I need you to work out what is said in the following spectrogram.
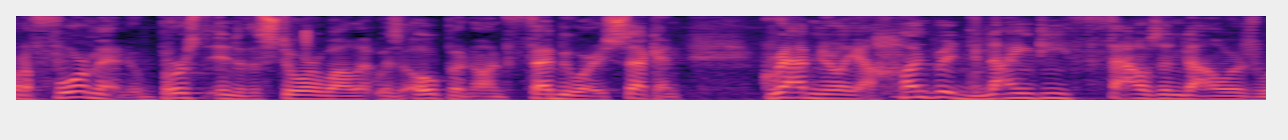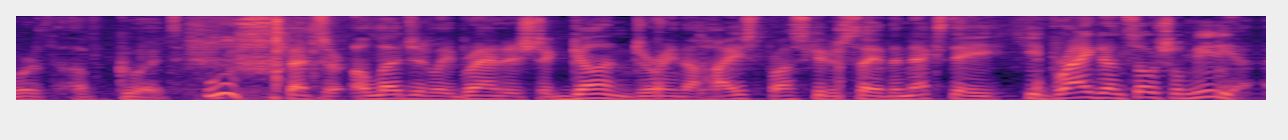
one of four men who burst into the store while it was open on February 2nd, grabbed nearly $190,000 worth of goods. Spencer allegedly brandished a gun during the heist. Prosecutors say the next day he bragged on social media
